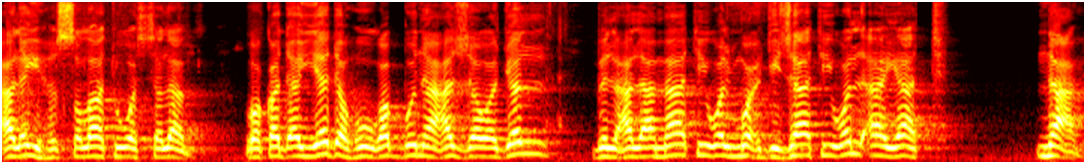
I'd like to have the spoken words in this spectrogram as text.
عليه الصلاة والسلام. وقد أيده ربنا عز وجل بالعلامات والمعجزات والآيات. نعم.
